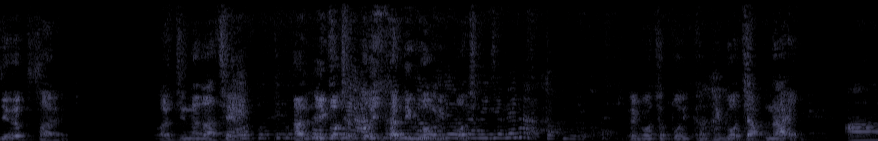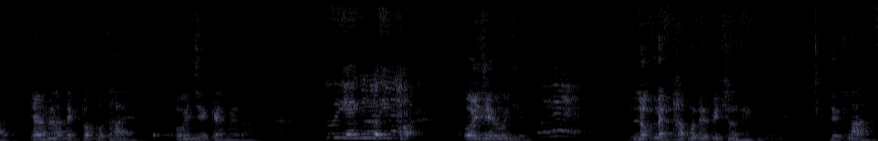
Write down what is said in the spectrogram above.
জেরক্স হয় অরিজিনাল আছে। আর এই বছর পরীক্ষা দিব আমি পছন্দ হয়ে যাবে না তখন দেখব। এই বছর পরীক্ষা দিব চাপ নাই। আর ক্যামেরা দেখবা কোথায়? ওই যে ক্যামেরা। তুই এগুলোই কর। ওই যে ওই যে। লোকনাথ ঠাকুরের পিছনে। দেখলা?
